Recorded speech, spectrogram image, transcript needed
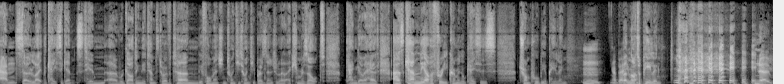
And so, like the case against him uh, regarding the attempts to overturn the aforementioned 2020 presidential election result can go ahead, as can the other three criminal cases. Trump will be appealing, bet but not will. appealing. No.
